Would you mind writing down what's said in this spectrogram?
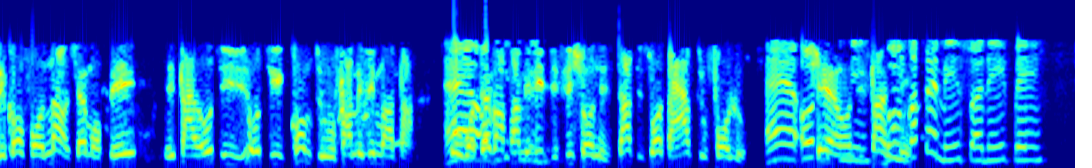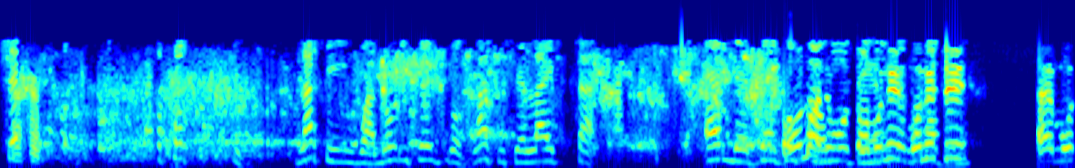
because for now ṣe mọ̀ pé it ha- ó ti ó ti come to family matter. So Eh, whatever ti- family decision is that is what I have to follow. ẹ ó ní mi nǹkan tèmi ń sọ ni pé ṣé láti wà lórí Facebook láti ṣe live chat ẹ lè bẹ gbogbo àwọn obìnrin tó bá mo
